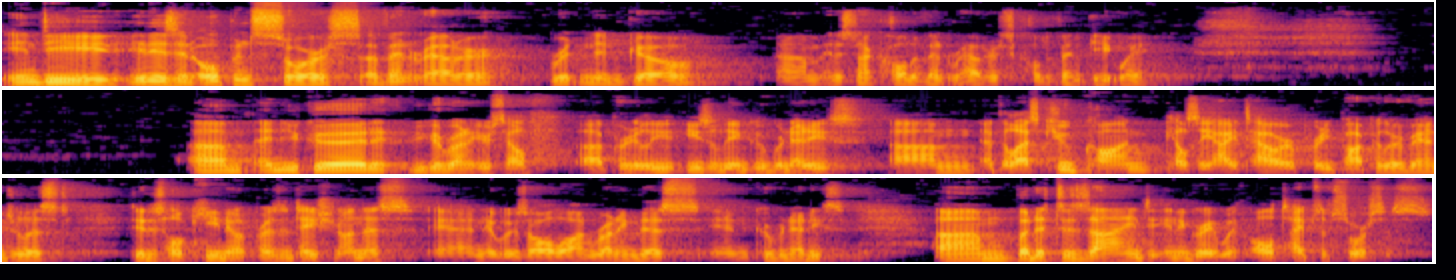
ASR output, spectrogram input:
Indeed, it is an open source event router written in Go, um, and it's not called Event Router, it's called Event Gateway. Um, and you could, you could run it yourself uh, pretty easily in Kubernetes. Um, at the last KubeCon, Kelsey Hightower, pretty popular evangelist, did his whole keynote presentation on this, and it was all on running this in Kubernetes. Um, but it's designed to integrate with all types of sources,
